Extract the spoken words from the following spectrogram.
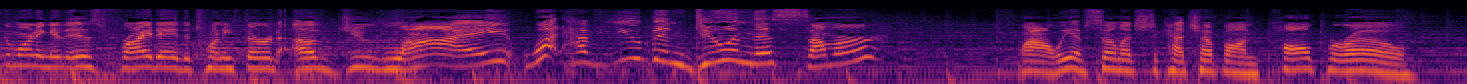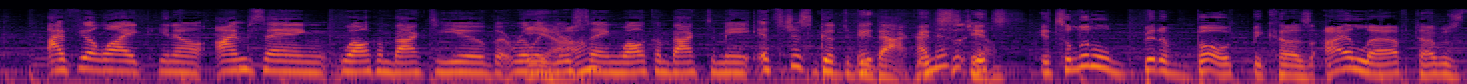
Good morning. It is Friday, the 23rd of July. What have you been doing this summer? Wow, we have so much to catch up on. Paul Perot. I feel like, you know, I'm saying welcome back to you, but really Yeah. you're saying welcome back to me. It's just good to be It- back. I it's, missed you. It's, it's a little bit of both because I left. I was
